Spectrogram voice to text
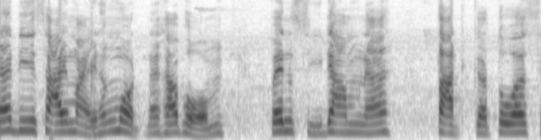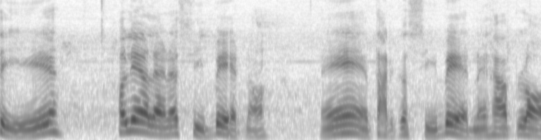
นะดีไซน์ใหม่ทั้งหมดนะครับผมเป็นสีดำนะ ตัดกับตัวสีเขาเรียกอะไรนะสีเบจเนาะนี่ตัดกับสีเบจนะครับหล่อ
